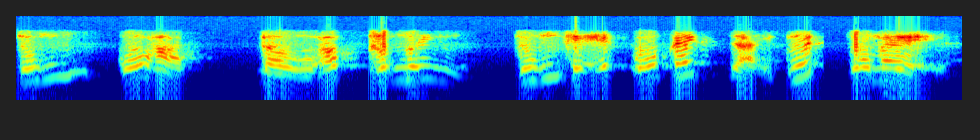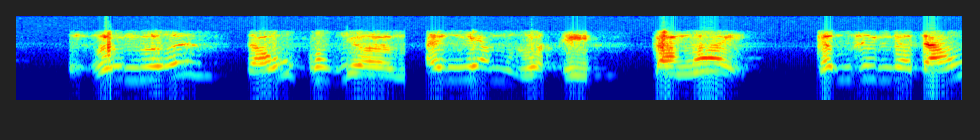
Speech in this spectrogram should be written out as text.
chúng có học đầu óc thông minh chúng sẽ có cách giải quyết cho mẹ hơn nữa cháu cũng nhờ anh em ruột thịt càng ngày tâm sinh cho cháu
